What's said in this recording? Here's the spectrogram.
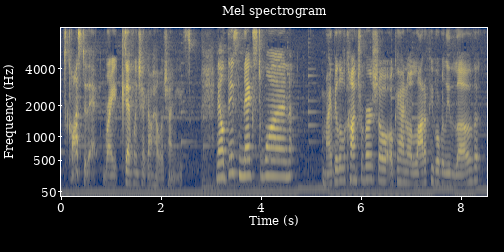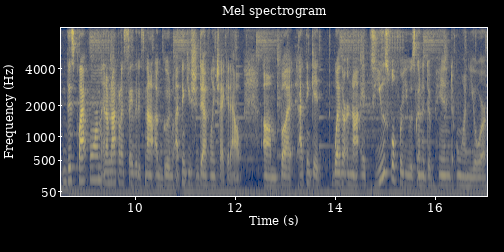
it's cost to that, right? Definitely check out Hello Chinese. Now this next one, might be a little controversial. Okay, I know a lot of people really love this platform, and I'm not gonna say that it's not a good. I think you should definitely check it out. Um, but I think it whether or not it's useful for you is gonna depend on your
